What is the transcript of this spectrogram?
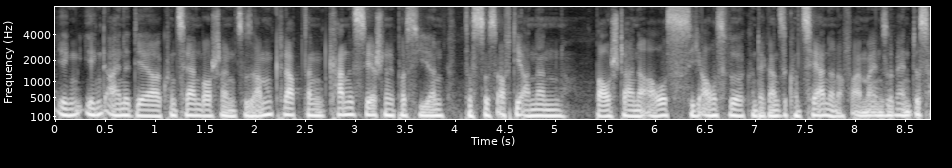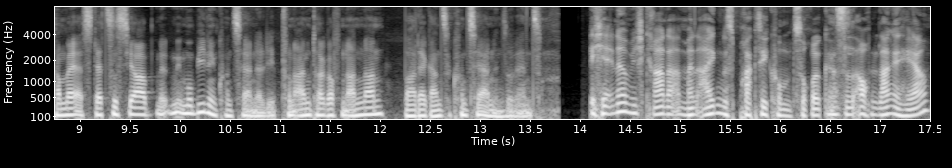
irgendeine der Konzernbausteine zusammenklappt, dann kann es sehr schnell passieren, dass das auf die anderen Bausteine aus, sich auswirken und der ganze Konzern dann auf einmal insolvent ist. Haben wir erst letztes Jahr mit dem Immobilienkonzern erlebt. Von einem Tag auf den anderen war der ganze Konzern insolvent. Ich erinnere mich gerade an mein eigenes Praktikum zurück. Das ist auch lange her.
